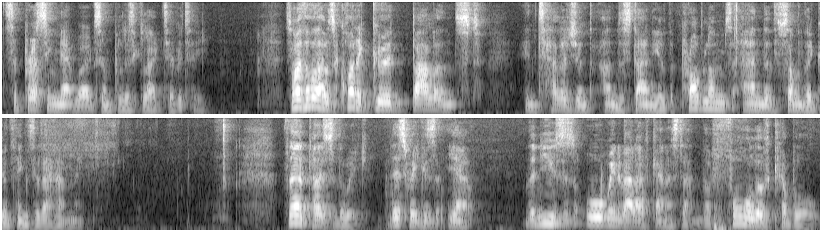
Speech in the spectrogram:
suppressing networks and political activity. So I thought that was quite a good, balanced, intelligent understanding of the problems and of some of the good things that are happening. Third post of the week. This week is yeah the news has all been about Afghanistan, the fall of Kabul,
